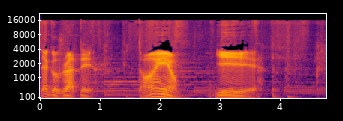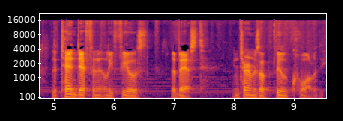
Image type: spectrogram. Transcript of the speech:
That goes right there. Damn. Yeah. The 10 definitely feels the best in terms of build quality.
